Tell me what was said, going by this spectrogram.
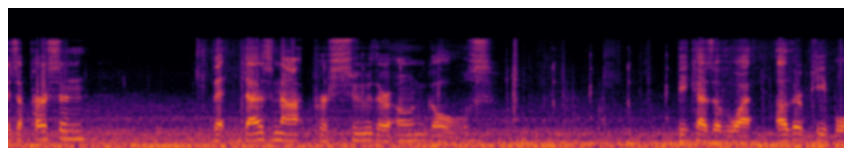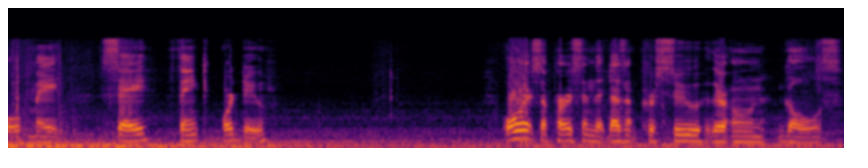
It's a person that does not pursue their own goals because of what other people may say, think, or do." Or it's a person that doesn't pursue their own goals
